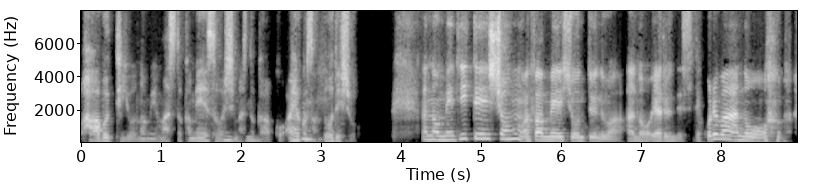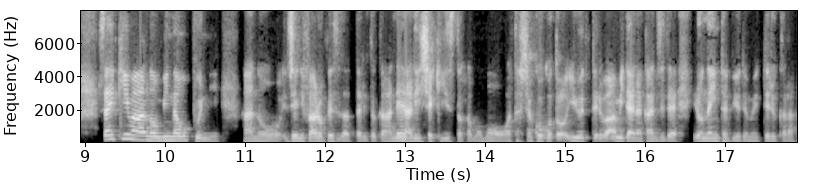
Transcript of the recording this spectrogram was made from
ハーブティーを飲みますとか、瞑想しますとか、こう、あやこさんどうでしょあの、メディテーション、アファメーションというのは、あの、やるんですね。これは、あの、最近は、あの、みんなオープンに、あの、ジェニファー・ロペスだったりとかね、アリーシャ・キーズとかももう、私はこういうこと言ってるわ、みたいな感じで、いろんなインタビューでも言ってるから、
